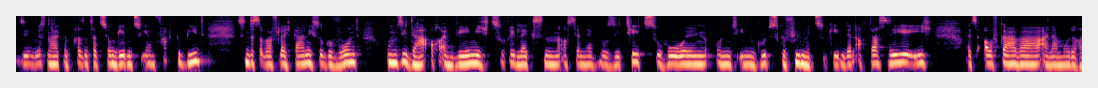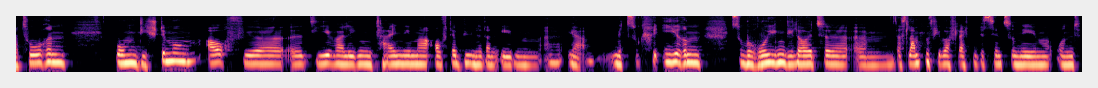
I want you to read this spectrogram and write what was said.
sie müssen halt eine Präsentation geben zu ihrem Fachgebiet, sind das aber vielleicht gar nicht so gewohnt, um sie da auch ein wenig zu relaxen Relaxen, aus der Nervosität zu holen und ihnen ein gutes Gefühl mitzugeben. Denn auch das sehe ich als Aufgabe einer Moderatorin, um die Stimmung auch für äh, die jeweiligen Teilnehmer auf der Bühne dann eben äh, ja mit zu kreieren, zu beruhigen die Leute, ähm, das Lampenfieber vielleicht ein bisschen zu nehmen und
